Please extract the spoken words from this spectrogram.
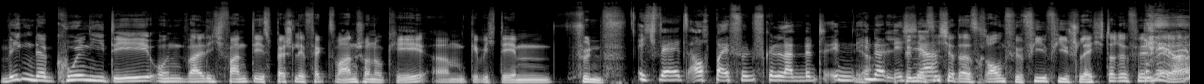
wegen der coolen Idee und weil ich fand, die Special Effects waren schon okay, ähm, gebe ich dem fünf. Ich wäre jetzt auch bei fünf gelandet in, ja. innerlich. Bin ja. mir sicher, da ist Raum für viel, viel schlechtere Filme, ja.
